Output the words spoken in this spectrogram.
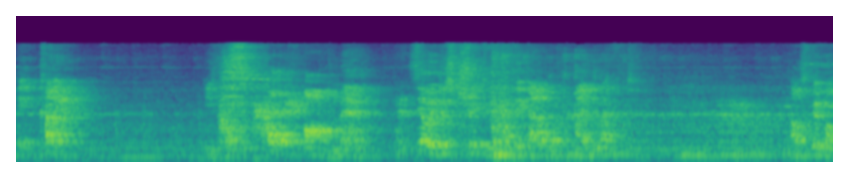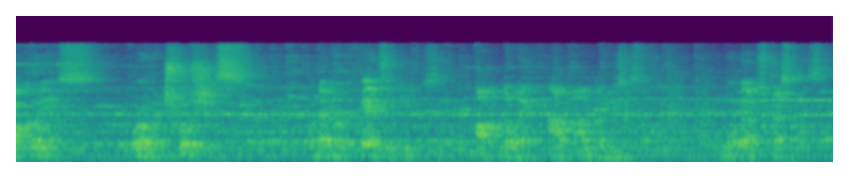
Hey, come here. He- Oh, oh man. See how he just tricked me? I think I, I left. I was good Malconius. Or atrocious. Whatever fancy people say. Oh, no way. I'm, I'm, I'm using something. No way I'm stressing myself.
